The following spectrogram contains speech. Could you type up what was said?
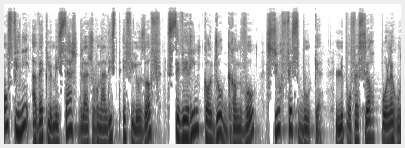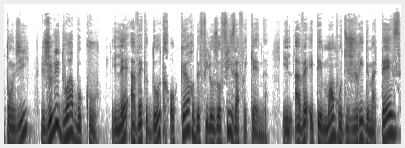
On finit avec le message de la journaliste et philosophe Séverine Kodjo Grandevaux sur Facebook. Le professeur Paulin Routondi, je lui dois beaucoup. Il est avec d'autres au cœur de philosophies africaines. Il avait été membre du jury de ma thèse.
